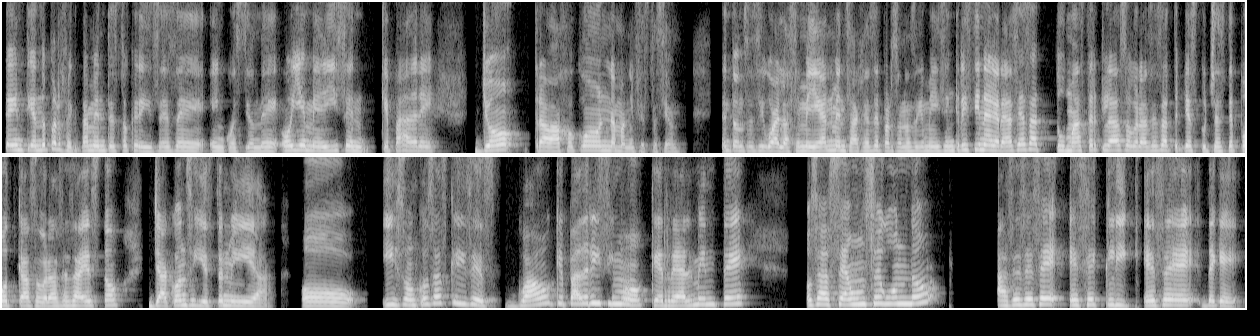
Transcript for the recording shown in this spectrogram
te entiendo perfectamente esto que dices de, en cuestión de, oye, me dicen, qué padre, yo trabajo con la manifestación. Entonces, igual, así me llegan mensajes de personas que me dicen, Cristina, gracias a tu masterclass o gracias a que escuché este podcast o gracias a esto, ya conseguí esto en mi vida. O, y son cosas que dices, wow, qué padrísimo, que realmente, o sea, sea un segundo, haces ese, ese clic, ese de que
